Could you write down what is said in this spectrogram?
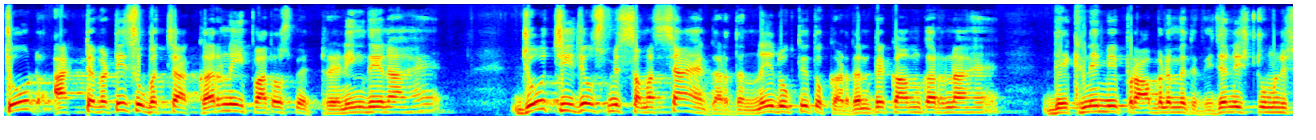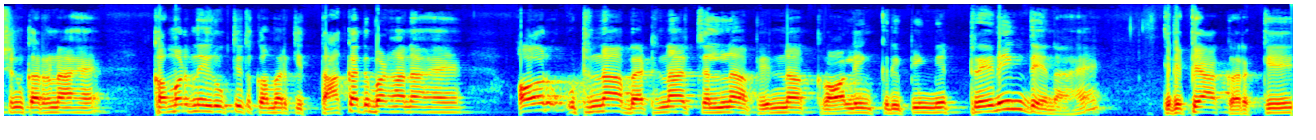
जो एक्टिविटीज़ वो बच्चा कर नहीं पाता, उसमें ट्रेनिंग देना है। जो चीज़ें उसमें समस्याएँ हैं, गर्दन नहीं रुकती तो गर्दन पे काम करना है। देखने में प्रॉब्लम है तो विजन स्टूमुलेशन करना है। कमर नहीं रुकती तो कमर की ताकत बढ़ाना है और उठना, बैठना, चलना, फिरना क्रॉलिंग क्रिपिंग में ट्रेनिंग देना है। कृपया करके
